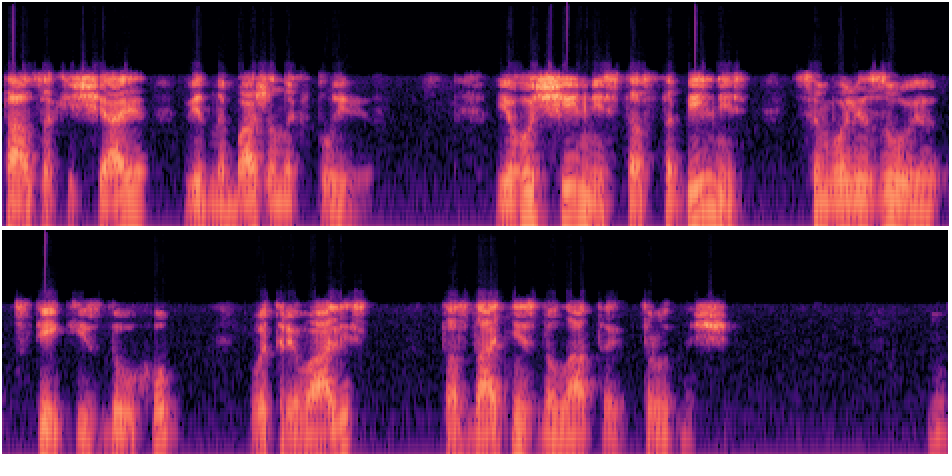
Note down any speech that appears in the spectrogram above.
та захищає від небажаних впливів. Його щільність та стабільність символізує стійкість духу, витривалість та здатність долати труднощі. Ну, в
